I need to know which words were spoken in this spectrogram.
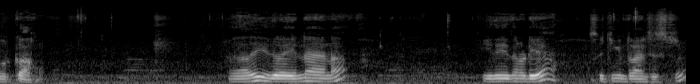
ஒர்க் ஆகும். அதாவது இதில் என்னன்னா இது இதனுடைய சுவிட்சிங் டிரான்சிஸ்டர்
